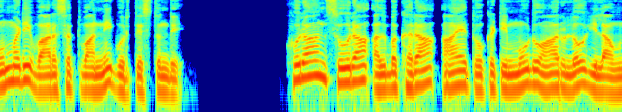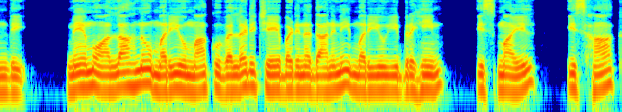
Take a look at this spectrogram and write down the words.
ఉమ్మడి వారసత్వాన్ని గుర్తిస్తుంది. ఖురాన్ సూరా అల్బఖరా ఆయత్ ఒకటి మూడు ఆరులో ఇలా ఉంది. మేము అల్లాహ్ను మరియు మాకు వెల్లడి చేయబడిన దానిని మరియు ఇబ్రహీం ఇస్మాయిల్ ఇస్హాక్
